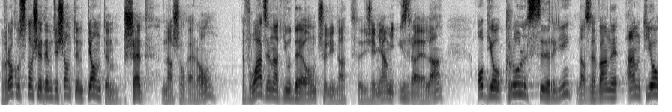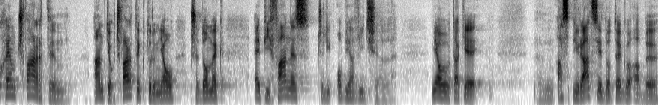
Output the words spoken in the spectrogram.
W roku 175 przed naszą erą władzę nad Judeą, czyli nad ziemiami Izraela, objął król Syrii nazywany Antiochem IV. Antioch IV, który miał przydomek Epifanes, czyli objawiciel. Miał takie aspiracje do tego, aby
